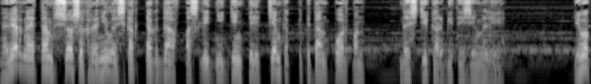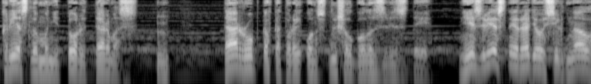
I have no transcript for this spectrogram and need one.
Наверное, там все сохранилось, как тогда, в последний день перед тем, как капитан Портман достиг орбиты Земли. Его кресло, мониторы, термос. Хм Та рубка, в которой он слышал голос звезды. Неизвестный радиосигнал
